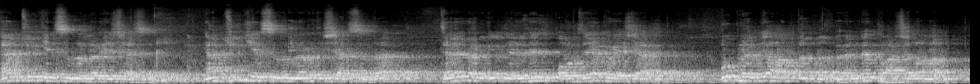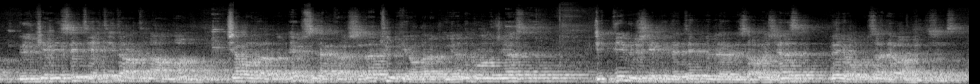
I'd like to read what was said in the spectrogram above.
hem Türkiye sınırları içerisinde hem Türkiye sınırları dışarısında terör örgütlerinin ortaya koyacağı bu bölge halklarını bölme, parçalama, ülkemizi tehdit altına alma çabalarının hepsine karşı da Türkiye olarak uyanık olacağız. Ciddi bir şekilde tedbirlerimizi alacağız ve yolumuza devam edeceğiz.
